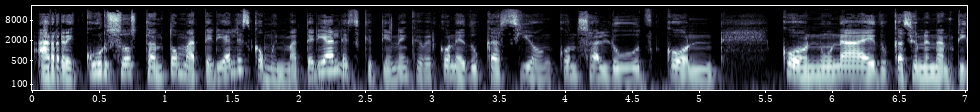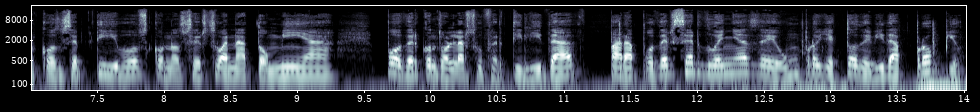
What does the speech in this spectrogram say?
a recursos tanto materiales como inmateriales que tienen que ver con educación, con salud, con, con una educación en anticonceptivos, conocer su anatomía, poder controlar su fertilidad para poder ser dueñas de un proyecto de vida propio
